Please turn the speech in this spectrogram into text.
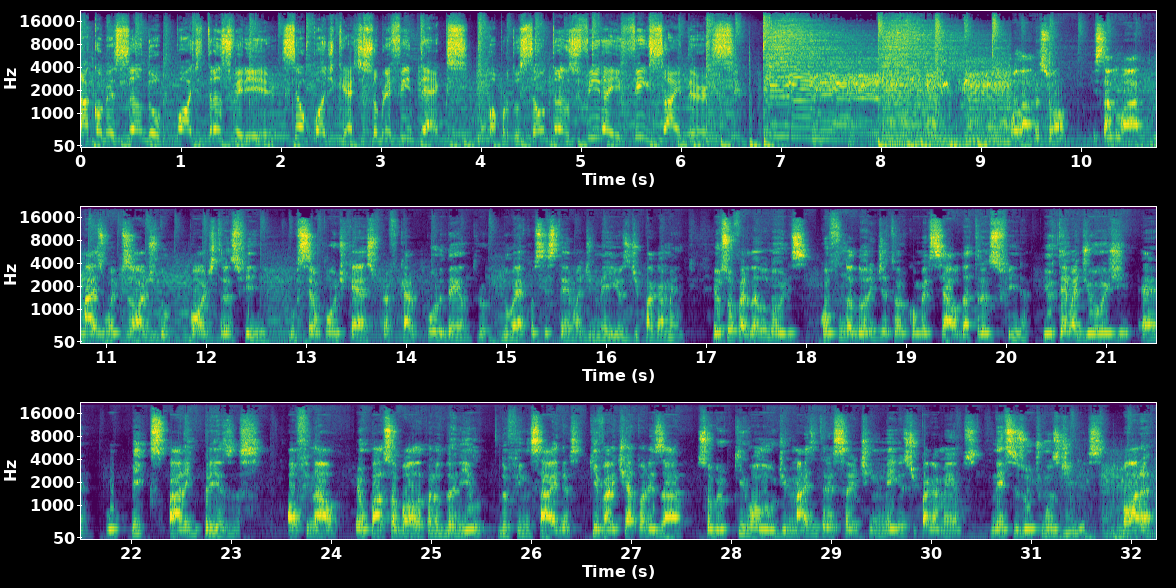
Tá começando o Pode Transferir, seu podcast sobre fintechs, uma produção Transfira e Finsiders. Olá, pessoal. Está no ar mais um episódio do Pode Transferir, o seu podcast para ficar por dentro do ecossistema de meios de pagamento. Eu sou Fernando Nunes, cofundador e diretor comercial da Transfira, e o tema de hoje é o Pix para empresas. Ao final, eu passo a bola para o Danilo, do FinSiders, que vai te atualizar sobre o que rolou de mais interessante em meios de pagamentos nesses últimos dias. Bora?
